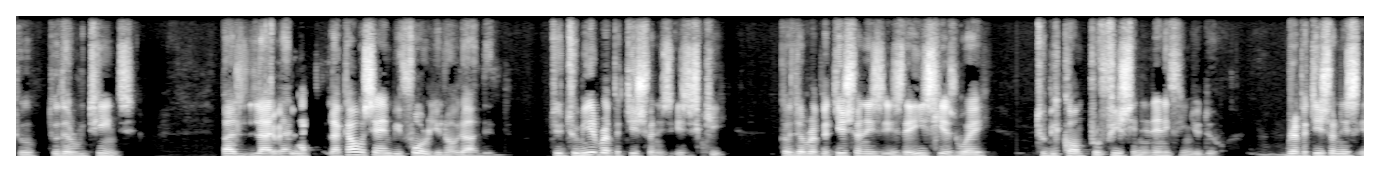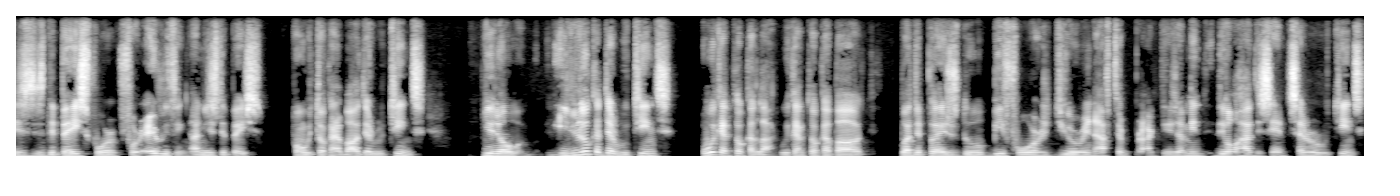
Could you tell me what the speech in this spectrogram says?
to to the routines. But like, like, like I was saying before, you know, that to, to me repetition is, is key because the repetition is, is the easiest way to become proficient in anything you do. Repetition is, is, is the base for, for everything and is the base when we're talking about the routines. You know, if you look at the routines, we can talk a lot. We can talk about what the players do before, during, after practice. I mean, they all have the same set of routines.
